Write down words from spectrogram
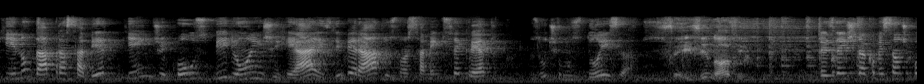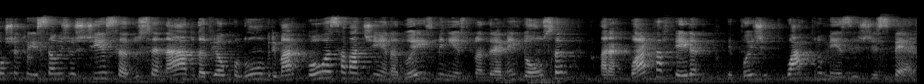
que não dá para saber quem indicou os bilhões de reais liberados no orçamento secreto nos últimos dois anos. 6 e 9. O presidente da Comissão de Constituição e Justiça do Senado, Davi Alcolumbre, marcou a sabatina do ex-ministro André Mendonça para quarta-feira, depois de quatro meses de espera.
